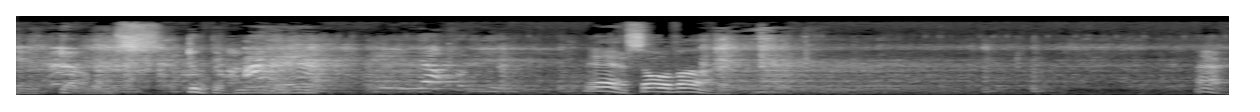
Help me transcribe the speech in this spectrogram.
You dumb, stupid meathead. Enough of you. Yeah, so have I. Alright.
